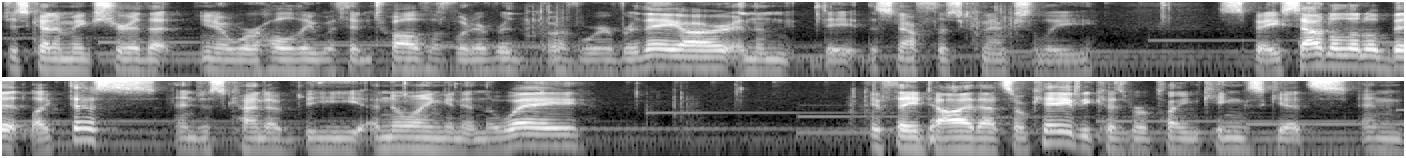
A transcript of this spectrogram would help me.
Just gotta make sure that you know we're wholly within 12 of whatever of wherever they are, and then they, the snufflers can actually space out a little bit like this and just kind of be annoying and in the way. If they die, that's okay because we're playing King's Gits and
